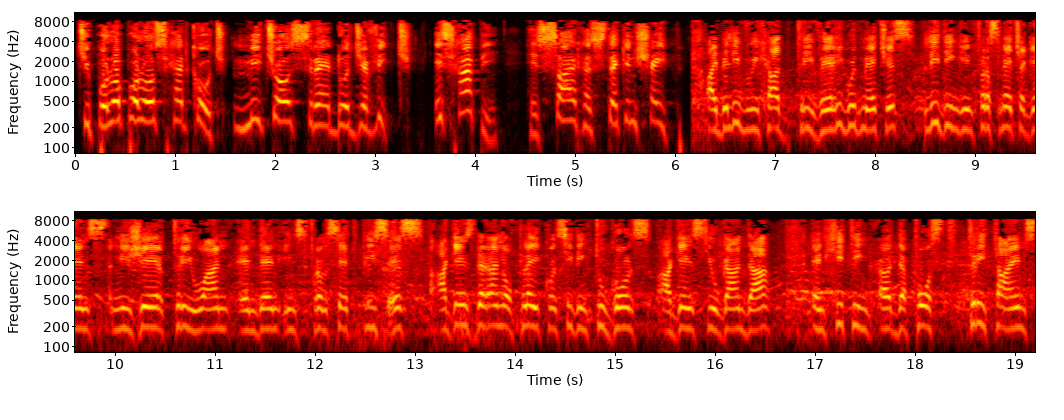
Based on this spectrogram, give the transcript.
Chipolopolo's head coach Micho Sredojevic is happy his side has taken shape. I believe we had three very good matches, leading in first match against Niger 3-1 and then in, from set pieces against the run of play conceding two goals against Uganda and hitting uh, the post three times.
